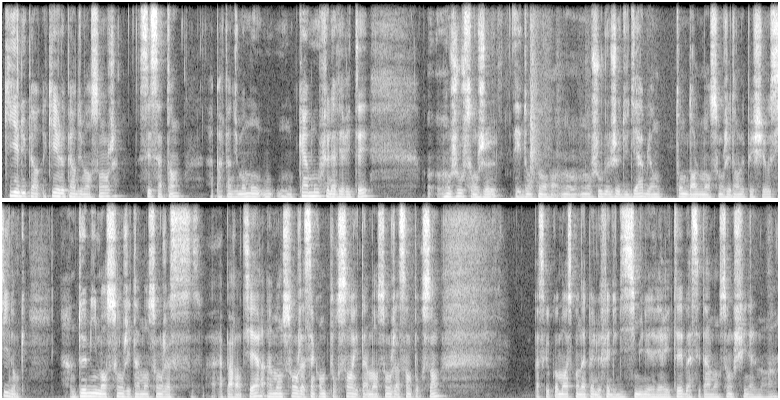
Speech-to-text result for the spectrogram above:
Qui, est le père, du mensonge? C'est Satan. À partir du moment où, on camoufle la vérité, on joue son jeu, et donc on, joue le jeu du diable, et on tombe dans le mensonge et dans le péché aussi. Donc un demi-mensonge est un mensonge à, à part entière, un mensonge à 50% est un mensonge à 100%. Parce que comment est-ce qu'on appelle le fait de dissimuler la vérité? Bah, C'est un mensonge finalement. Hein.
